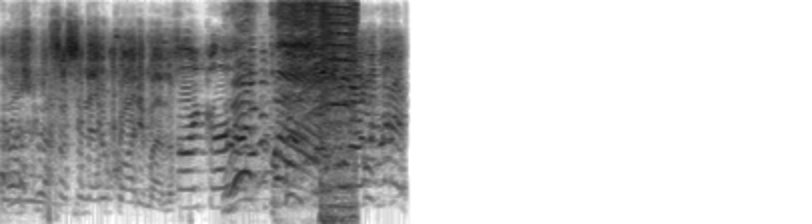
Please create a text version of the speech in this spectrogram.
Eu acho que o assassino era o Core, mano. Ai, cara.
